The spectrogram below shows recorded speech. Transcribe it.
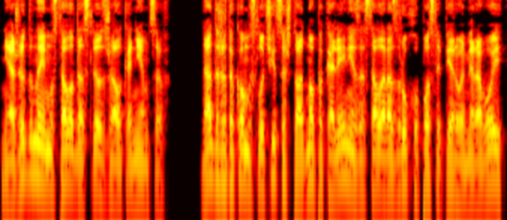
Неожиданно ему стало до слез жалко немцев. Надо же такому случиться, что одно поколение застало разруху после Первой мировой,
